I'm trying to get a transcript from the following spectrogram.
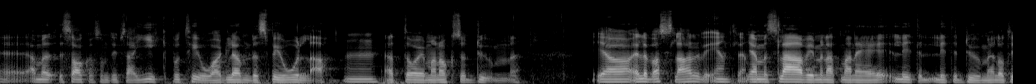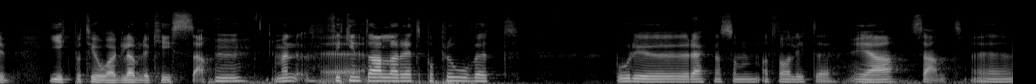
eh, men, saker som typ så här, gick på toa, glömde spola. Mm. Att då är man också dum. Ja, eller bara slarvig egentligen. Ja men slarvig men att man är lite, lite dum eller typ gick på toa, glömde kissa. Mm. Men fick Eh. inte alla rätt på provet? Borde ju räknas som att vara lite... Ja, sant. Eh,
